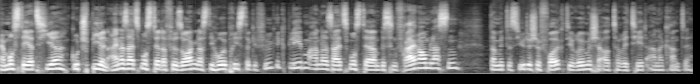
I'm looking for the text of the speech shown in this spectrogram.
er musste jetzt hier gut spielen. Einerseits musste er dafür sorgen, dass die Hohepriester gefügig blieben. Andererseits musste er ein bisschen Freiraum lassen, damit das jüdische Volk die römische Autorität anerkannte.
